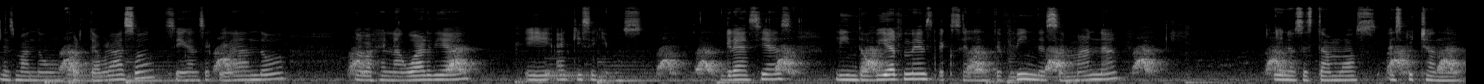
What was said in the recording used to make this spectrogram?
Les mando un fuerte abrazo, síganse cuidando, no bajen la guardia y aquí seguimos. Gracias. Lindo viernes, excelente fin de semana y nos estamos escuchando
